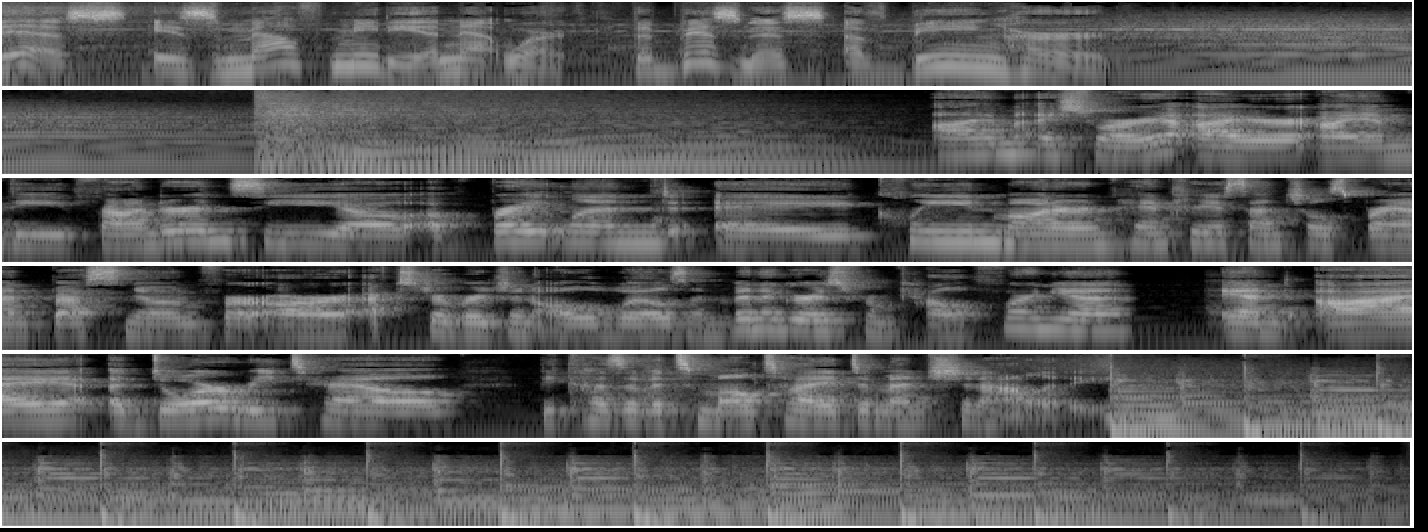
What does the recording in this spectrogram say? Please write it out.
This is Mouth Media Network, the business of being heard. I'm Aishwarya Iyer. I am the founder and CEO of Brightland, a clean, modern pantry essentials brand best known for our extra virgin olive oils and vinegars from California. And I adore retail because of its multi-dimensionality.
